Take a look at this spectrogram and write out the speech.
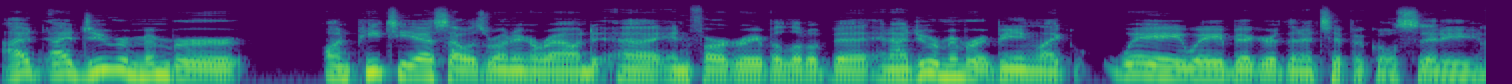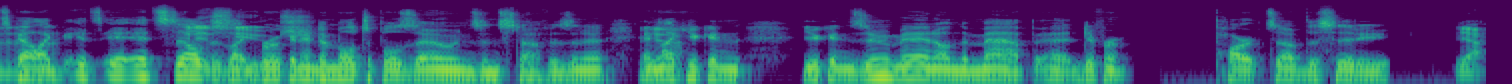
I I do remember on PTS I was running around uh, in Fargrave a little bit, and I do remember it being like way way bigger than a typical city. It's got Mhm. like it's it itself It is is, like broken into multiple zones and stuff, isn't it? And Yeah. like you can you can zoom in on the map at different parts of the city. Yeah.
